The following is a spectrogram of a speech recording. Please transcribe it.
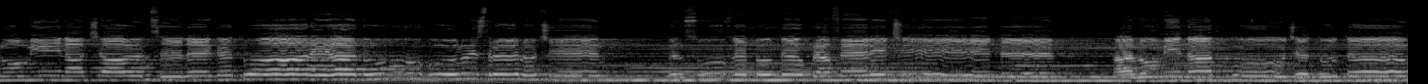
Lumina cea înțelegătoare a Duhului strălucind, în sufletul tău prea fericite, a luminat cugetul tău,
